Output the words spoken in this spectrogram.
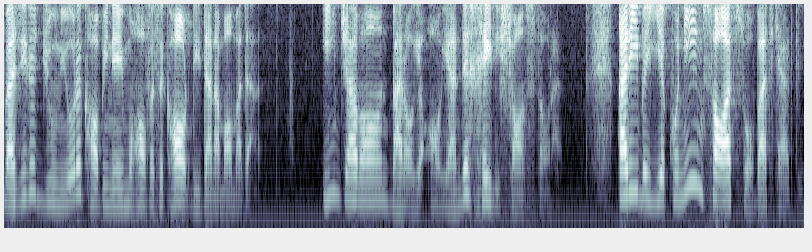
وزیر جونیور کابینه محافظ کار دیدنم آمدند. این جوان برای آینده خیلی شانس دارد. قریب یک و نیم ساعت صحبت کردیم.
